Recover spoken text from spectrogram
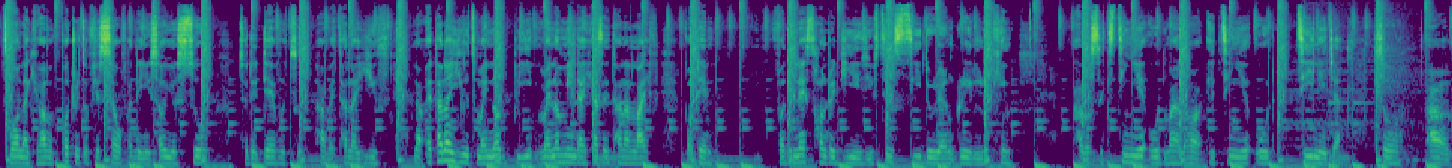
It's more like you have a portrait of yourself and then you sell your soul to the devil to have eternal youth. Now, eternal youth might not be might not mean that he has eternal life, but then for the next hundred years, you still see Dorian Gray looking as a 16 year old man or 18 year old teenager. So, um,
